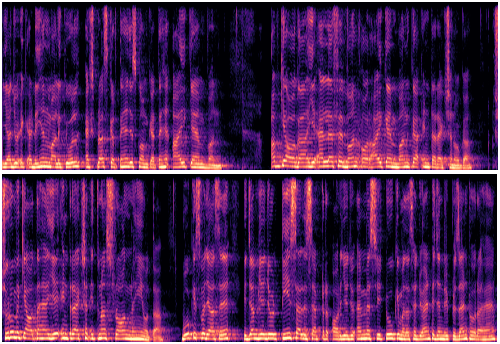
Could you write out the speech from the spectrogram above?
या जो एक एडिशन मालिक्यूल एक्सप्रेस करते हैं, जिसको हम कहते हैं आई कैम वन अब क्या होगा? ये एल एफ़ ए वन और आई कैम वन का इंटरेक्शन होगा। शुरू में क्या होता है? ये इंटरेक्शन इतना स्ट्रांग नहीं होता। वो किस वजह से कि जब ये जो टी सेल रिसेप्टर और ये जो एम एस सी टू की मदद से जो एंटीजन रिप्रेजेंट हो रहा है,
